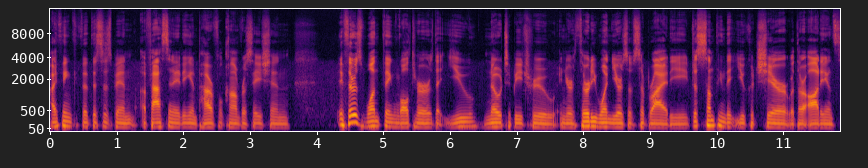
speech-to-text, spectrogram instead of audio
I think that this has been a fascinating and powerful conversation. If there's one thing, Walter, that you know to be true in your 31 years of sobriety, just something that you could share with our audience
